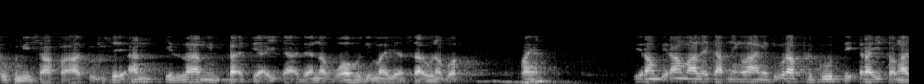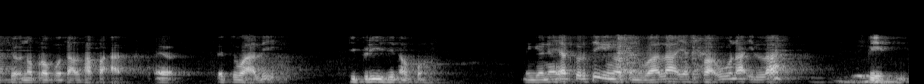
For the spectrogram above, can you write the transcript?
tughni syafa'atu syai'an illa min ba'di ayyadana Allahu lima? Fayah. Pirang-pirang malaikat ning langit itu ora berkutik, ora iso ngajakno proposal syafaat. Ya, kecuali diberi izin apa? Ning ayat kursi ngoten wala yasfauna illa bi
